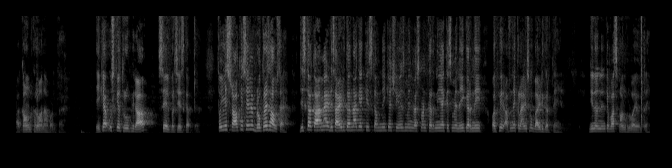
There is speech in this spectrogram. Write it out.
अकाउंट खुलवाना पड़ता है। ठीक है? उसके थ्रू फिर आप सेल परचेज करते हैं। तो ये स्टॉक एक्सचेंज में ब्रोकरेज हाउस है, जिसका काम है डिसाइड करना कि किस कंपनी के शेयर्स में इन्वेस्टमेंट करनी है, किसमें नहीं करनी, और फिर अपने क्लाइंट्स को गाइड करते हैं। जिन्होंने इनके पास अकाउंट खुलवाए होते हैं।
